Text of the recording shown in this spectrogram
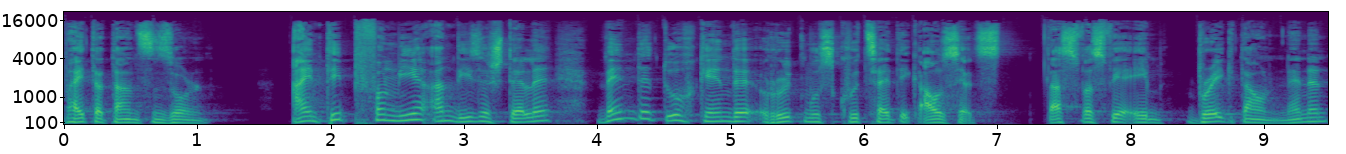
weiter tanzen sollen. Ein Tipp von mir an dieser Stelle, wenn der durchgehende Rhythmus kurzzeitig aussetzt, das was wir eben Breakdown nennen,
